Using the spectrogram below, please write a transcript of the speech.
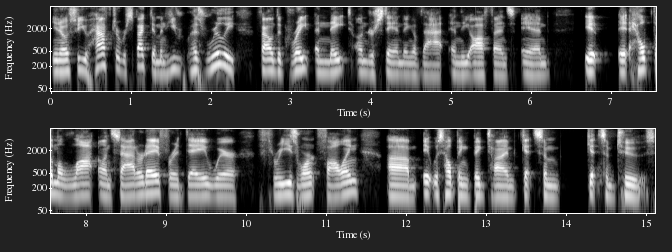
You know, so you have to respect him. And he has really found a great innate understanding of that and the offense. And it it helped them a lot on Saturday for a day where threes weren't falling. Um, it was helping big time get some get some twos,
